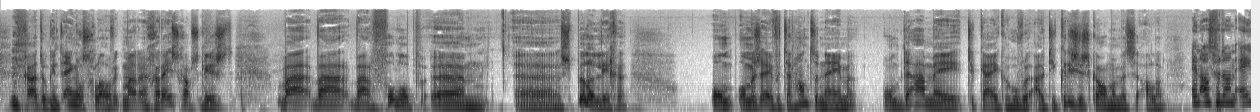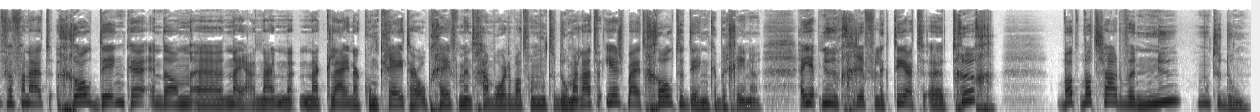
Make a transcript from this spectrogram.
gaat ook in het Engels, geloof ik. Maar een gereedschapskist waar, waar, waar volop uh, uh, spullen liggen. Om, om eens even ter hand te nemen om daarmee te kijken hoe we uit die crisis komen met z'n allen. En als we dan even vanuit groot denken en dan uh, nou ja, naar, naar kleiner, concreter op een gegeven moment gaan worden wat we moeten doen. Maar laten we eerst bij het grote denken beginnen. En je hebt nu gereflecteerd uh, terug. Wat, wat zouden we nu moeten doen?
